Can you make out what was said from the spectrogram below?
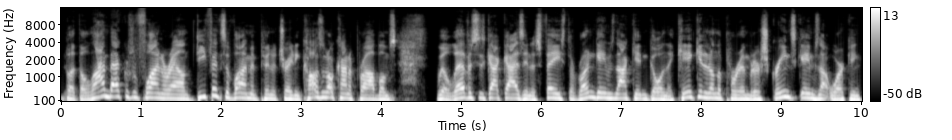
But the linebackers were flying around, defensive linemen penetrating, causing all kind of problems. Will Levis has got guys in his face. The run game's not getting going. They can't get it on the perimeter. Screens game's not working.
